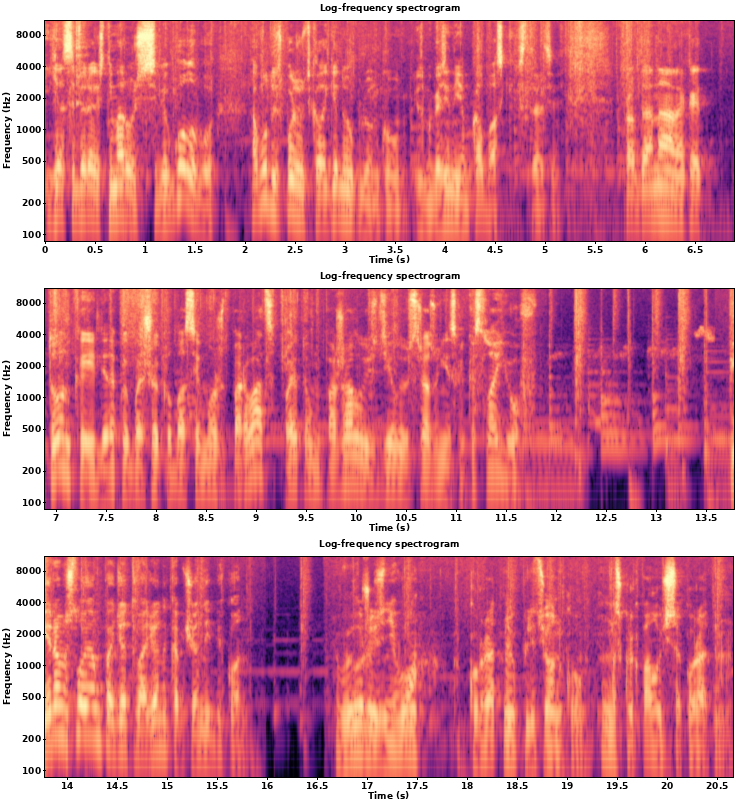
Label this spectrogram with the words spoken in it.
я собираюсь не морочить себе голову, а буду использовать коллагеновую пленку из магазина Ем колбаски, кстати. Правда, она такая тонкая, и для такой большой колбасы может порваться, поэтому, пожалуй, сделаю сразу несколько слоев. Первым слоем пойдет вареный копченый бекон. Выложу из него аккуратную плетенку, насколько получится аккуратно.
